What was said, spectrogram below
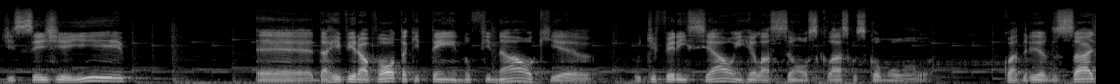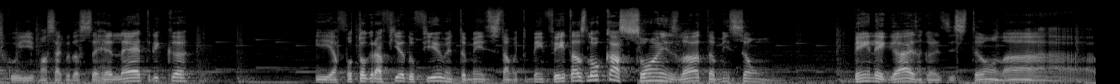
de CGI, é, da reviravolta que tem no final, que é o diferencial em relação aos clássicos como Quadrilha do Sádico e Massacre da Serra Elétrica. E a fotografia do filme também está muito bem feita. As locações lá também são bem legais, né, eles estão lá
